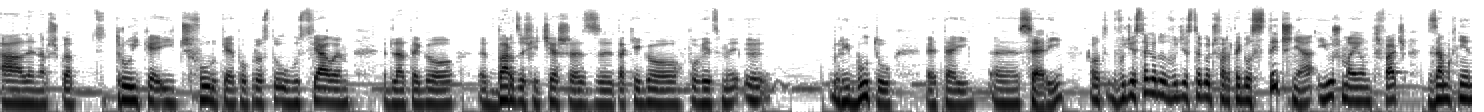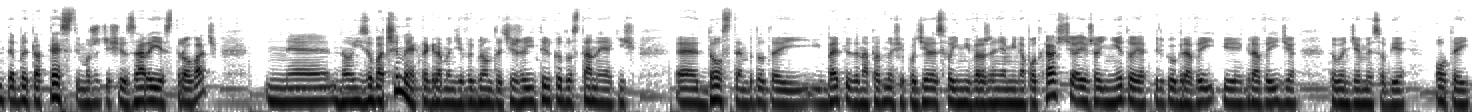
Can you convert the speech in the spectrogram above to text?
ale na przykład trójkę i czwórkę po prostu ubóstwiałem, dlatego bardzo się cieszę z takiego powiedzmy y, rebootu e, tej e, serii. Od 20 do 24 stycznia już mają trwać zamknięte beta testy. Możecie się zarejestrować. E, No i zobaczymy, jak ta gra będzie wyglądać. Jeżeli tylko dostanę jakiś dostęp do tej bety, to na pewno się podzielę swoimi wrażeniami na podcaście, a jeżeli nie, to jak tylko gra, wyj- gra wyjdzie, to będziemy sobie o tej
